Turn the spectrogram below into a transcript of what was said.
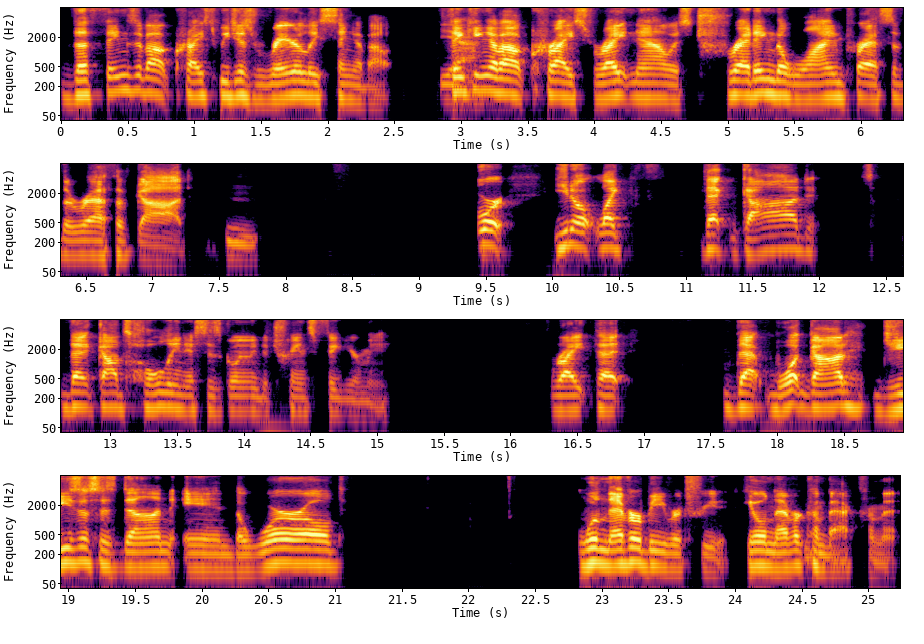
the things about Christ we just rarely sing about. Yeah. Thinking about Christ right now is treading the winepress of the wrath of God. Hmm. Or, you know, like that God, that God's holiness is going to transfigure me. Right? That that what God Jesus has done in the world will never be retreated. He'll never come back from it.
